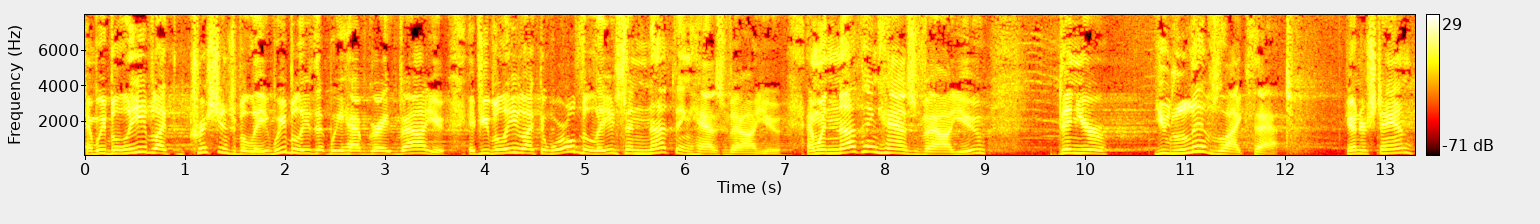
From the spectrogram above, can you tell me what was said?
and we believe like Christians believe, we believe that we have great value. If you believe like the world believes, then nothing has value. And when nothing has value, then you're, you live like that. You understand?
